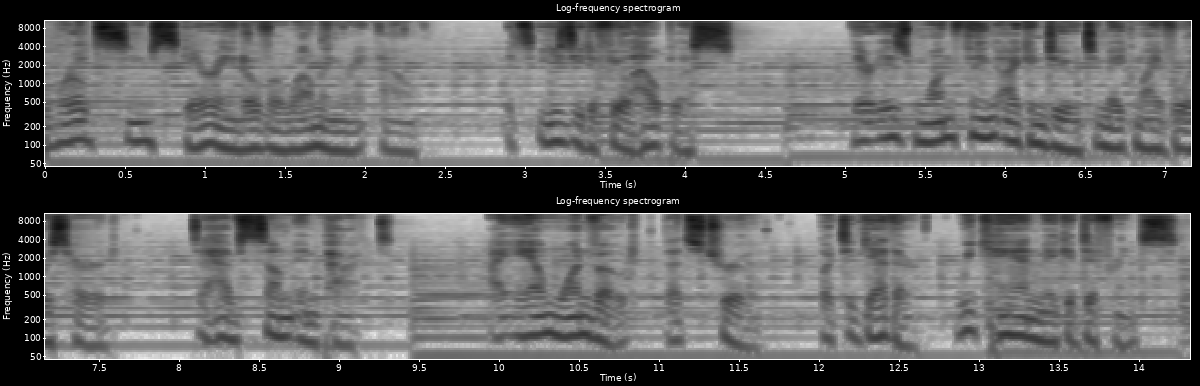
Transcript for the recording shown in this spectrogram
The world seems scary and overwhelming right now. It's easy to feel helpless. There is one thing I can do to make my voice heard, to have some impact. I am one vote, that's true, but together we can make a difference.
